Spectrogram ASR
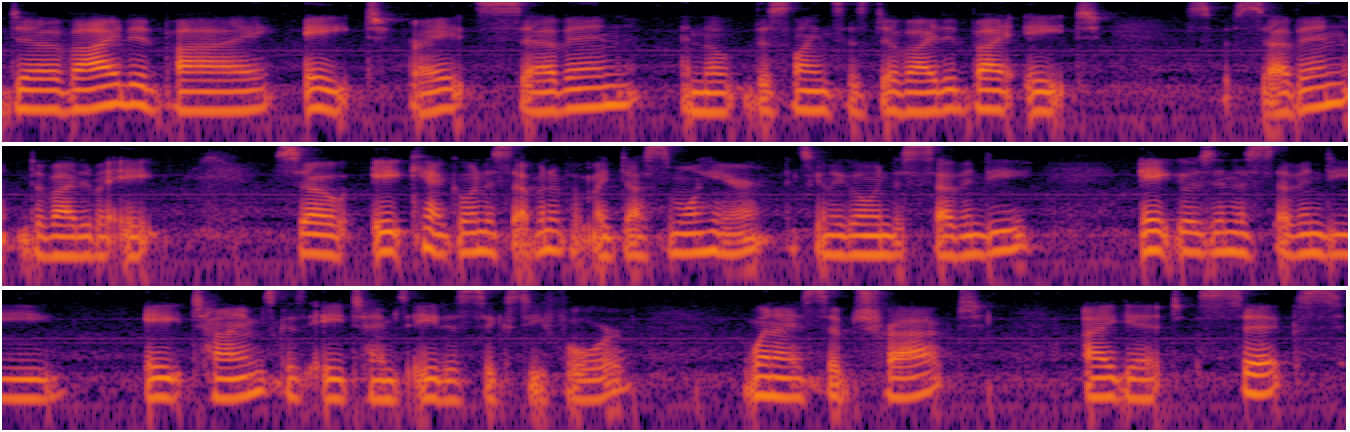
divided by 8, right? 7, and the, this line says divided by 8. So 7 divided by 8. So 8 can't go into 7. I put my decimal here. It's going to go into 70. 8 goes into 78 times because 8 times 8 is 64. When I subtract, I get 6.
